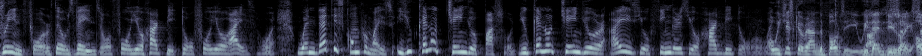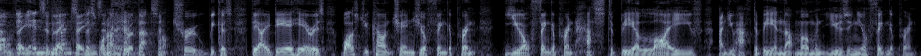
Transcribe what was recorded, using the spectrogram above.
print for those veins or for your heartbeat or for your eyes. Or when that is compromised, you cannot change your password. You cannot change your eyes, your fingers, your heartbeat or Oh, we just go around the body. We uh, then do so, like so arm veins in, in and leg veins. One, Andra, that's not true because the idea here is whilst you can't change your fingerprint your fingerprint has to be alive and you have to be in that moment using your fingerprint.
